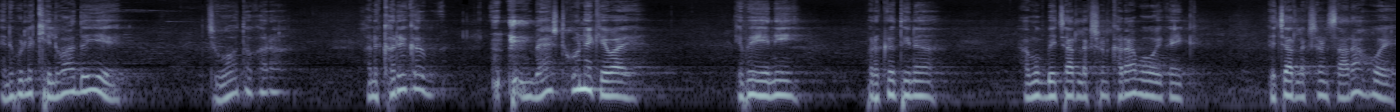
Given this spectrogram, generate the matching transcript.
એને બદલે ખીલવા દઈએ. જુઓ તો ખરા. અને ખરેખર બેસ્ટ કોને કહેવાય? કે ભાઈ એની પ્રકૃતિના અમુક બે ચાર લક્ષણ ખરાબ હોય કંઈક, બે ચાર લક્ષણ સારા હોય,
